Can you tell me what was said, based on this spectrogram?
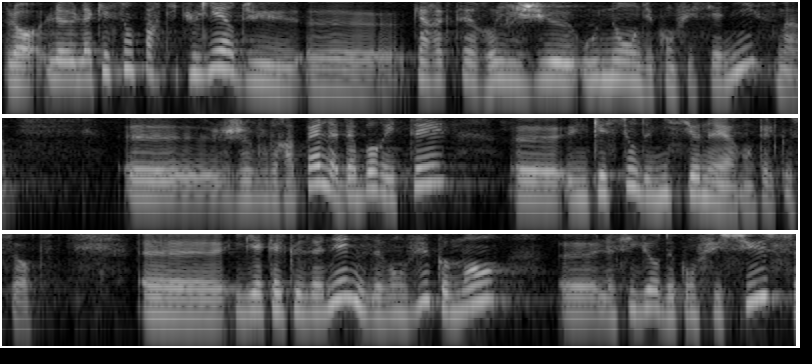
Alors, la question particulière du euh, caractère religieux ou non du confucianisme, euh, je vous le rappelle, a d'abord été euh, une question de missionnaire en quelque sorte. Euh, il y a quelques années, nous avons vu comment euh, la figure de Confucius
